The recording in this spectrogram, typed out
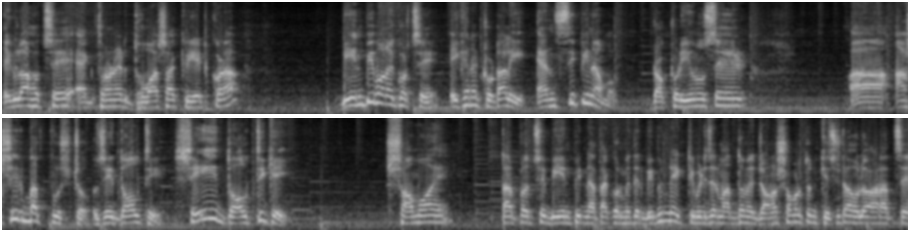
এগুলো হচ্ছে এক ধরনের ধোঁয়াশা ক্রিয়েট করা। বিএনপি মনে করছে এখানে টোটালি এনসিপি নামক ডক্টর ইউনুসের আশীর্বাদ পুষ্ট যে দলটি, সেই দলটিকেই সময়, তারপর হচ্ছে বিএনপির নেতাকর্মীদের বিভিন্ন অ্যাক্টিভিটিজের মাধ্যমে জনসমর্থন কিছুটা হলেও হারাচ্ছে।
